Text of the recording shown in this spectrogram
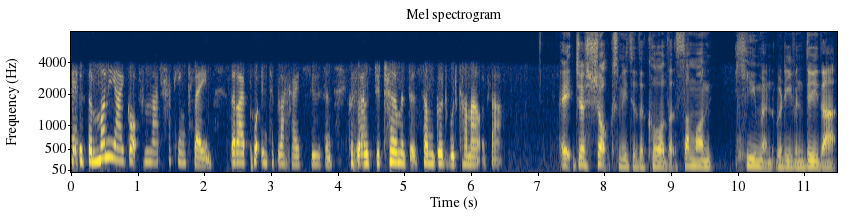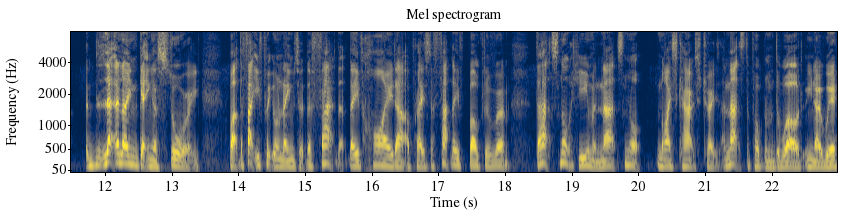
It was the money I got from that hacking claim that I put into Black Eyed Susan because I was determined that some good would come out of that it just shocks me to the core that someone human would even do that, let alone getting a story. But the fact you've put your name to it, the fact that they've hired out a place, the fact they've bugged a room, that's not human. That's not nice character traits. And that's the problem of the world. You know, we're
